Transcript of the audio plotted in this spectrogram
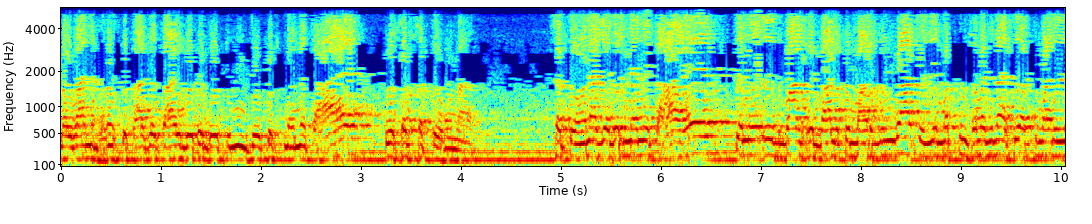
भगवान ने धनुष के साथ कहा देखो जो तुम जो कुछ मैंने कहा है, वो सब सत्य होना सत्य होना कि अगर मैंने कहा है कि मैं एक बाल से बाल को मार दूँगा तो ये मत तुम समझना कि अब तुम्हारी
